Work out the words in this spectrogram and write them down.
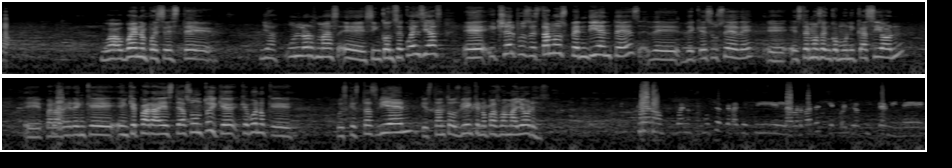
no. Wow, bueno, pues este, ya, un Lord más eh, sin consecuencias. Eh, pues estamos pendientes de, qué sucede, eh, estemos en comunicación eh, para ver en qué, en qué para este asunto y qué, qué bueno que, pues que estás bien, que están todos bien, que no pasó a mayores. Claro, bueno, muchas gracias. Sí, la verdad es que pues yo sí terminé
